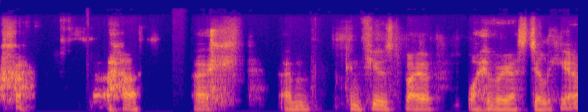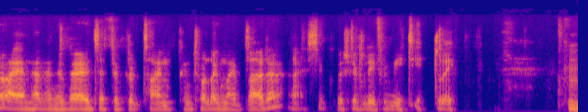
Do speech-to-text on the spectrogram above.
I, I'm confused by why we are still here. I am having a very difficult time controlling my bladder, and I think we should leave immediately. Hmm.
